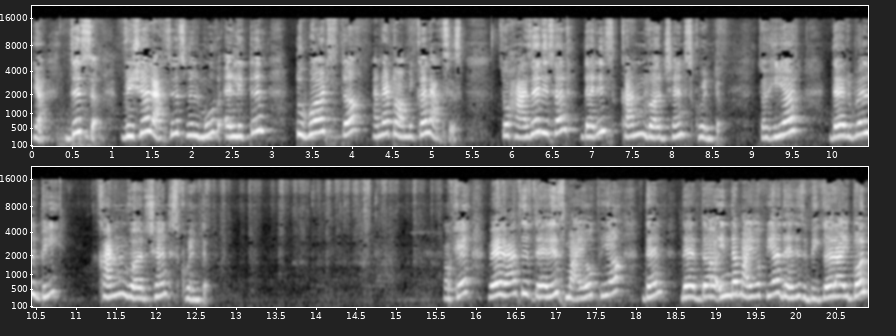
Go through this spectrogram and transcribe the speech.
yeah this visual axis will move a little towards the anatomical axis. So as a result there is convergent squint. So here there will be convergent squint. Okay whereas if there is myopia then there the in the myopia there is bigger eyeball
